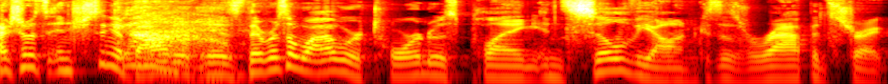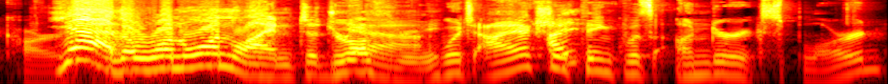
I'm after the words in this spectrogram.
Actually, what's interesting about it is there was a while where Tord was playing in Sylveon because it's a rapid strike card. Yeah, the one one line to draw Yeah, three. which I actually I- think was underexplored.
